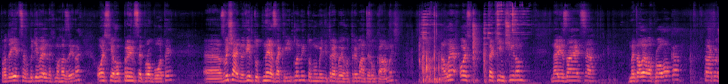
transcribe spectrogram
Продається в будівельних магазинах. Ось його принцип роботи. Е, Звичайно, він тут не закріплений, тому мені треба його тримати руками. Але ось таким чином нарізається металева проволока. Також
